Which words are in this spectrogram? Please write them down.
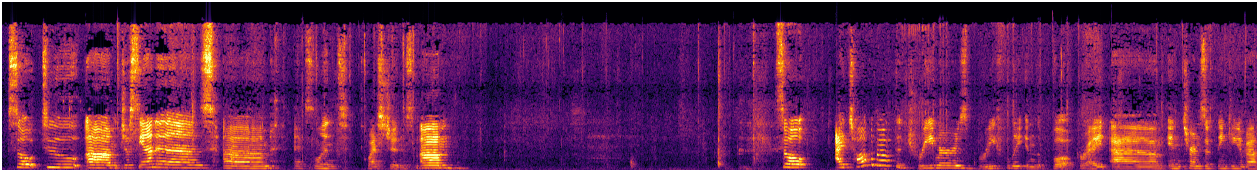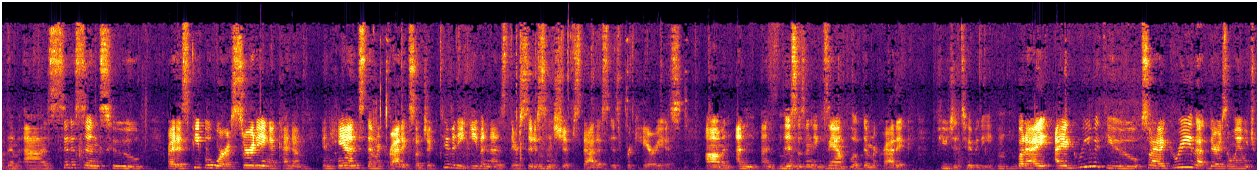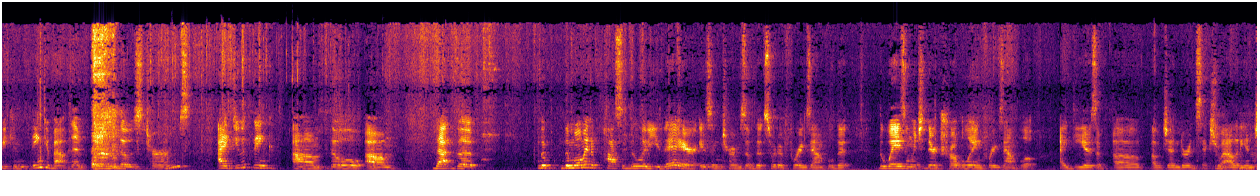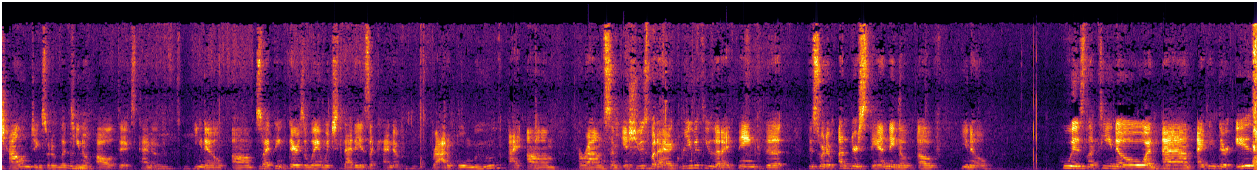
so to um, Jossianna's excellent questions. So I talk about the dreamers briefly in the book, right? Um, in terms of thinking about them as citizens who right? As people who are asserting a kind of enhanced democratic subjectivity, even as their citizenship status is precarious. Um, and, and as this is an example of democratic fugitivity. But I, I agree with you. So I agree that there is a way in which we can think about them in those terms. I do think, um, though, um, that the the, the moment of possibility there is in terms of the sort of, for example, the, the ways in which they're troubling, for example, ideas of, of, of gender and sexuality and challenging sort of Latino politics, kind of, you know. Um, so I think there's a way in which that is a kind of radical move I, um, around some issues. But I agree with you that I think the, the sort of understanding of, of you know, who is Latino, and um, I think there is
